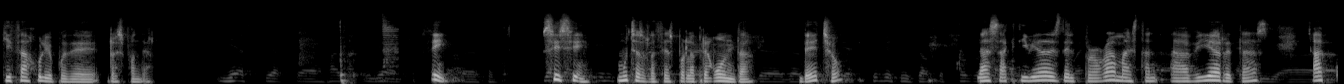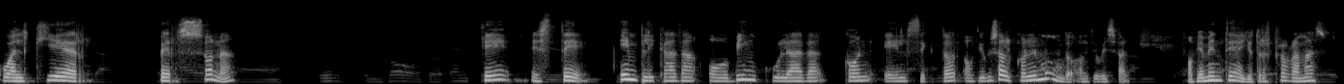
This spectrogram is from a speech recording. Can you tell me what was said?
Quizá Julio puede responder. Sí, sí, sí. Muchas gracias por la pregunta. De hecho, las actividades del programa están abiertas a cualquier persona que esté implicada o vinculada con el sector audiovisual, con el mundo audiovisual. Obviamente hay otros programas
